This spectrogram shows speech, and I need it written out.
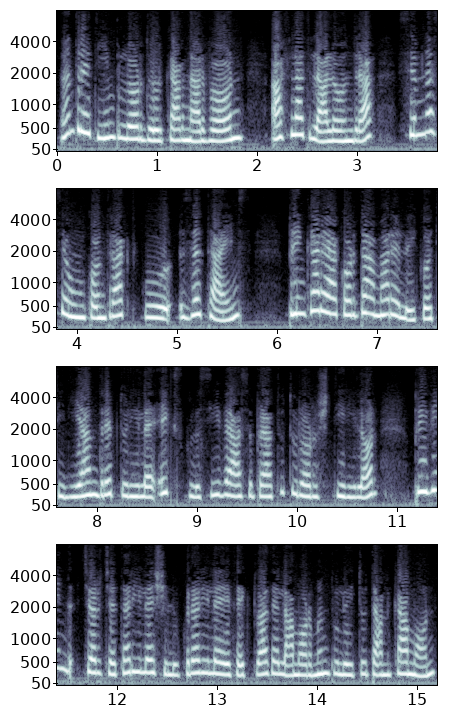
Între timp, lordul Carnarvon, aflat la Londra, semnase un contract cu The Times, prin care acorda marelui cotidian drepturile exclusive asupra tuturor știrilor privind cercetările și lucrările efectuate la mormântul lui Tutankamon,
